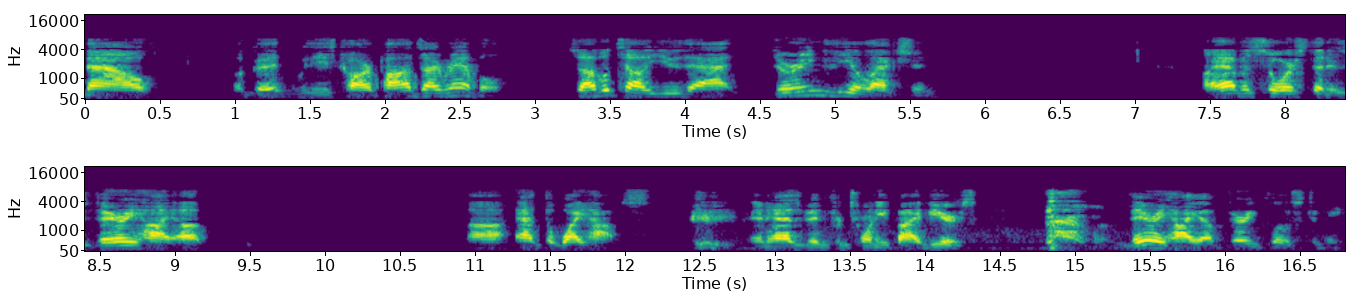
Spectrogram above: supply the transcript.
Now, again, with these car pods, I ramble. So I will tell you that during the election, I have a source that is very high up uh, at the White House and has been for 25 years. very high up, very close to me.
